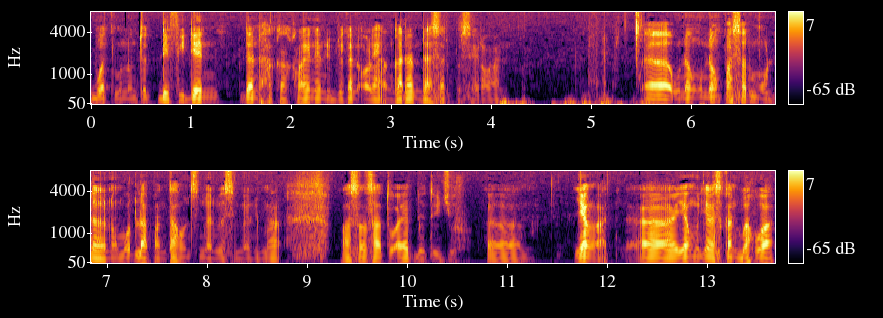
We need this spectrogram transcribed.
buat menuntut dividen dan hak-hak lain yang diberikan oleh anggaran dasar perseroan. Uh, Undang-Undang Pasar Modal nomor 8 tahun 1995 pasal 1 ayat 27 uh, yang uh, yang menjelaskan bahwa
